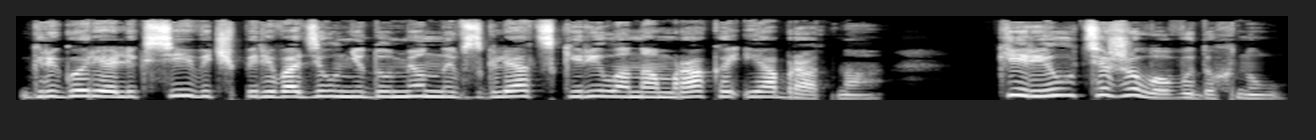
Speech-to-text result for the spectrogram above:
Григорий Алексеевич переводил недоуменный взгляд с Кирилла на мрака и обратно. Кирилл тяжело выдохнул.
